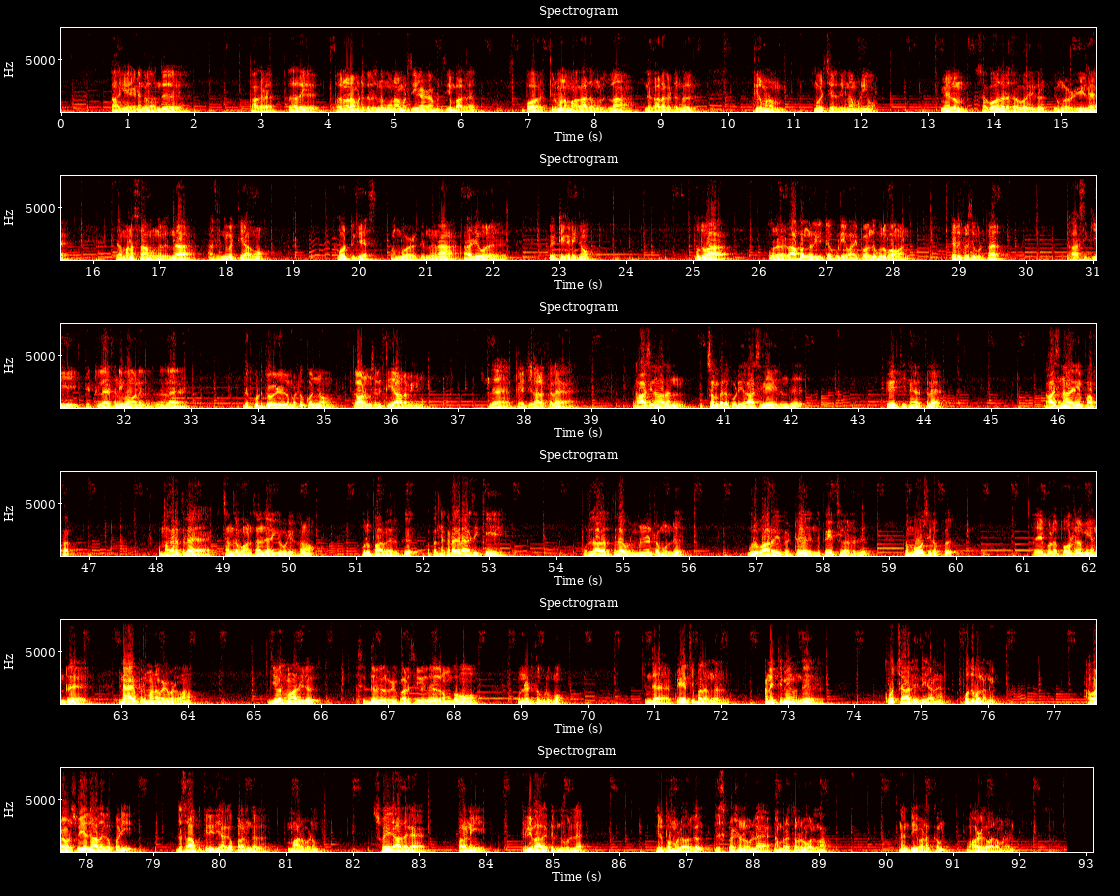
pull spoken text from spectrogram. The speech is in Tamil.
ஆகிய இடங்களை வந்து பார்க்குறார். அதாவது பதினோராம் இடத்துலேருந்து மூணாம் இடத்தையும் ஏழாம் இடத்தையும் பார்க்குறார். இப்போது திருமணம் ஆகாதவங்களுக்கெல்லாம் இந்த காலகட்டங்கள் திருமணம் முயற்சி எடுத்திங்கன்னா முடியும். மேலும் சகோதர சகோதரிகள் இவங்க வழியில் இந்த மனஸ்தாபங்கள் இருந்தால் அது நிவர்த்தி ஆகும் கோர்ட்டு கேஸ் ரொம்ப வழக்கு இருந்ததுன்னா அதுலேயும் ஒரு வெற்றி கிடைக்கும். பொதுவாக ஒரு லாபங்கள் ஈட்டக்கூடிய வாய்ப்பை வந்து குரு பகவான் ஏற்படுத்தி கொடுப்பார். ராசிக்கு எட்டில் சனி பகவான் இருக்கிறதுனால இந்த கூட்டு தொழிலில் மட்டும் கொஞ்சம் கவனம் செலுத்தி ஆரம்பிக்கணும். இந்த பேச்சு காலத்தில் ராசிநாதன் உச்சம் பெறக்கூடிய ராசிலே இருந்து பேத்தி நேரத்தில் ராசிநாதனையும் பார்ப்பார். மகரத்தில் சந்திர பகவான் சஞ்சரிக்கக்கூடிய காலம் குரு பார்வை இருக்குது அப்போ இந்த கடகராசிக்கு பொருளாதாரத்தில் ஒரு முன்னேற்றம் உண்டு. குரு பார்வை பெற்று இந்த பயிற்சி வர்றது ரொம்பவும் சிறப்பு. அதே போல் பௌர்ணமி அன்று விநாயகர் பெருமானை வழிபடலாம். ஜீவசமாதிகள் சித்தர்கள் வழிபாடு செய்வது ரொம்பவும் முன்னேற்றத்தை கொடுக்கும். இந்த பெயர்ச்சி பலன்கள் அனைத்துமே வந்து கோச்சார ரீதியான பொது பலனை அவரவர் சுய ஜாதகப்படி தசாபுத்தி ரீதியாக பலன்கள் மாறுபடும். சுய ஜாதக பலனை தெளிவாக தெரிந்து கொள்ள விருப்பமுள்ளவர்கள் டிஸ்கிரிப்ஷனில் உள்ள நம்பரை தொடர்பு கொள்ளலாம். நன்றி வணக்கம். வாழ்க வளமுடன்.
